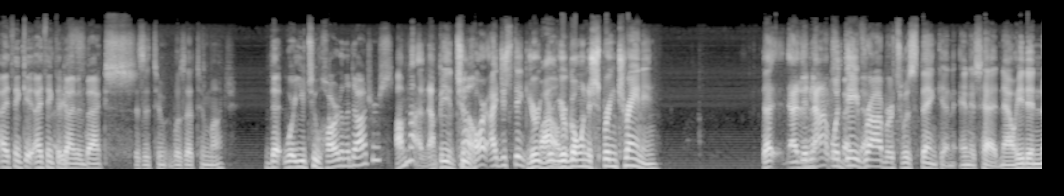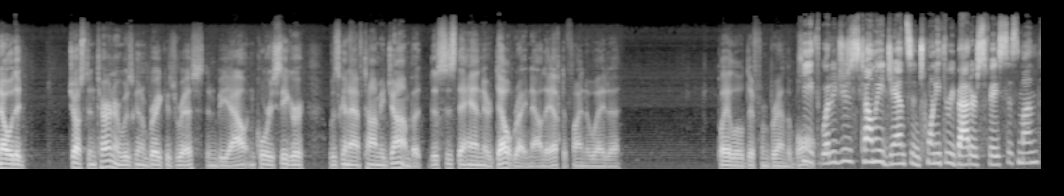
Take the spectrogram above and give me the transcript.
I think it, I think the are you f- Diamondbacks. Is it too? Was that too much? That were you too hard on the Dodgers? I'm not, not being too No. hard. I just think you're, Wow. you're, you're going to spring training. That, that is not not what Dave that. Roberts was thinking in his head. Now, he didn't know that Justin Turner was going to break his wrist and be out, and Corey Seager was going to have Tommy John. But this is the hand they're dealt right now. They have to find a way to play a little different brand of ball. Keith, what did you just tell me? Jansen, 23 batters faced this month?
